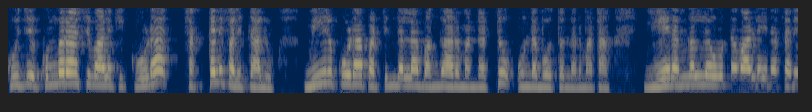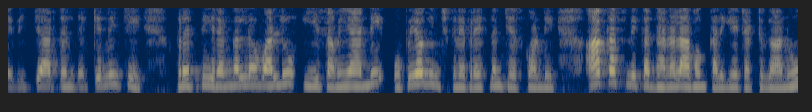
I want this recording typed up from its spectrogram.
కుజ కుంభరాశి వాళ్ళకి కూడా చక్కని ఫలితాలు. మీరు కూడా పట్టిందల్లా బంగారం అన్నట్టు ఉండబోతుందన్నమాట. ఏ రంగంలో ఉన్న వాళ్ళైనా సరే విద్యార్థుల దగ్గర నుంచి ప్రతి రంగంలో వాళ్ళు ఈ సమయాన్ని ఉపయోగించుకునే ప్రయత్నం చేసుకోండి. ఆకస్మిక ధనలాభం కలిగేటట్టుగాను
